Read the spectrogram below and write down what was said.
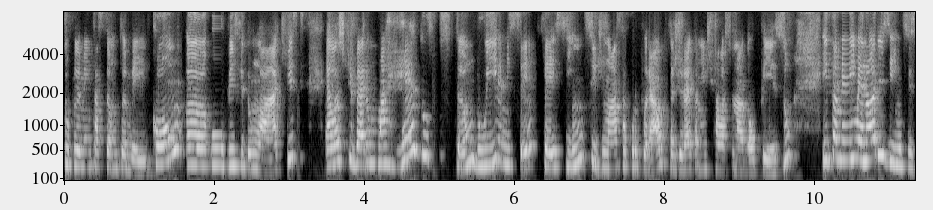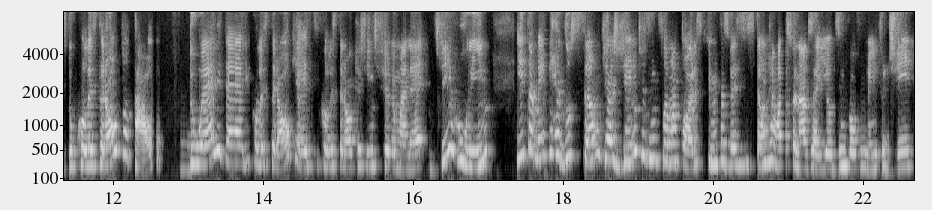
suplementação também com uh, o bifidum lattes, elas tiveram uma redução do IMC, que é esse índice de massa corporal que está diretamente relacionado ao peso, e também menores índices do colesterol total, do LDL colesterol, que é esse colesterol que a gente chama né, de ruim, e também redução de agentes inflamatórios que muitas vezes estão relacionados aí ao desenvolvimento de,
